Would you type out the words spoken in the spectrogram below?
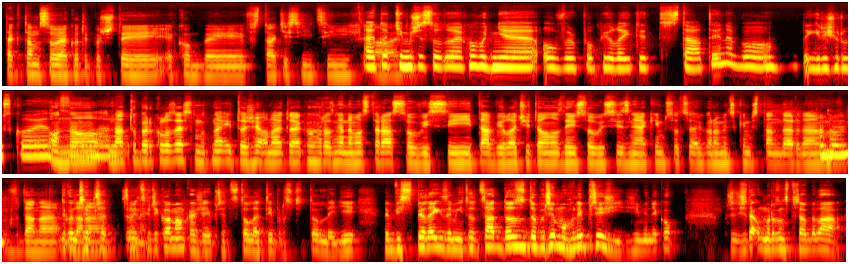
tak tam jsou jako ty počty jakoby v sta tisících. A je to tím, to... že jsou to jako hodně overpopulated státy, nebo i když Rusko je... Ono, na tuberkulóze je smutné i to, že ono je to jako hrozně nemoc, která souvisí, ta vylečitelnost její souvisí s nějakým socioekonomickým standardem uh-huh. v dané Dokonce dané před, to vždycky říkala mamka, že před 100 lety prostě to lidi ve vyspělých zemích to docela dost dobře mohli přežít, že měli jako protože ta umrtnost třeba byla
